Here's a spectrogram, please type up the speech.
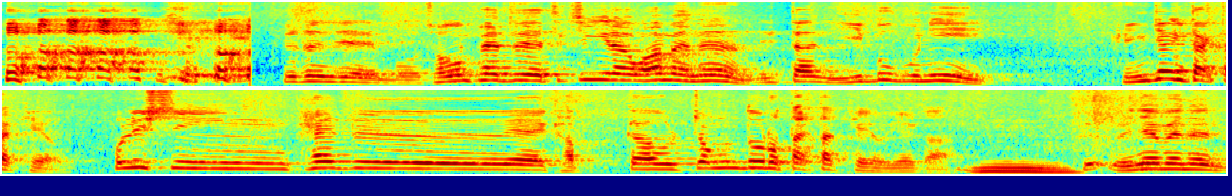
그래서 이제 뭐 저온 패드의 특징이라고 하면은 일단 이 부분이 굉장히 딱딱해요. 폴리싱 패드에 가까울 정도로 딱딱해요, 얘가. 그- 왜냐면은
